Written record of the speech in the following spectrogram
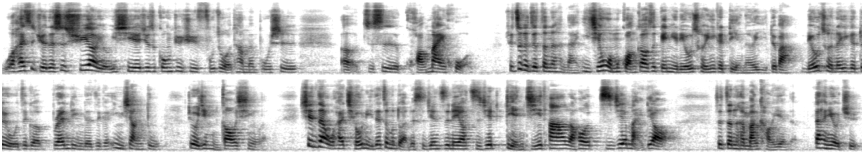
我还是觉得是需要有一些就是工具去辅佐他们，不是呃只是狂卖货。所以这个就真的很难。以前我们广告是给你留存一个点而已，对吧？留存了一个对我这个 branding 的这个印象度就已经很高兴了。现在我还求你在这么短的时间之内要直接点击它，然后直接买掉，这真的很蛮考验的，但很有趣。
